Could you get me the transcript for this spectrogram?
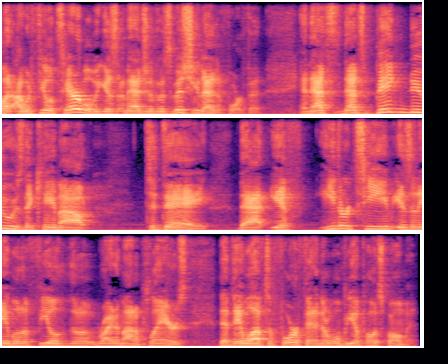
but I would feel terrible because imagine if it was Michigan that had a forfeit. And that's that's big news that came out today that if either team isn't able to field the right amount of players, that they will have to forfeit and there won't be a postponement.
